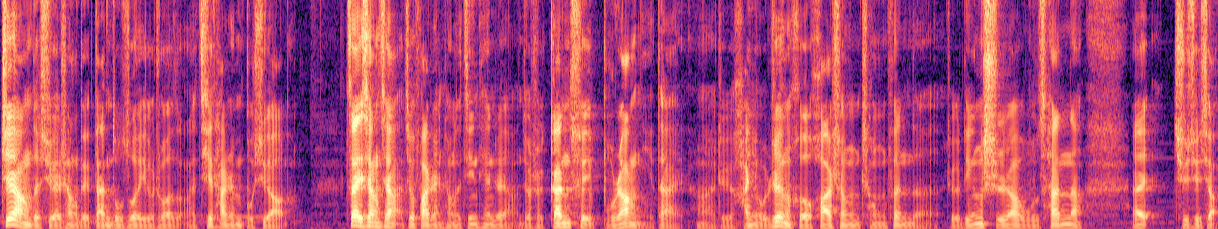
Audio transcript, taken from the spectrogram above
这样的学生得单独做一个桌子啊，其他人不需要了。再向下就发展成了今天这样，就是干脆不让你带啊，这个含有任何花生成分的这个零食啊、午餐呢，哎，去学校。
